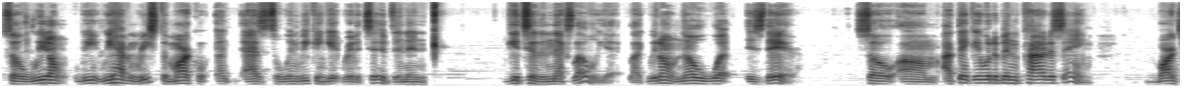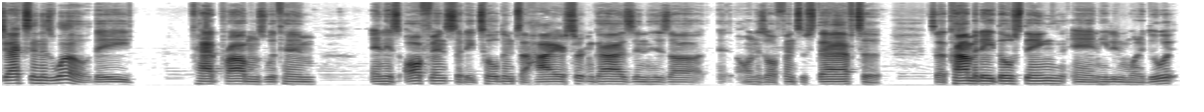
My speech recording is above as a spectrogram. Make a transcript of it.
So we don't we we haven't reached the mark as to when we can get rid of Thibs and then get to the next level yet. Like we don't know what is there. So um I think it would have been kind of the same. Mark Jackson as well. They had problems with him in his offense, so they told him to hire certain guys in his uh on his offensive staff to to accommodate those things, and he didn't want to do it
